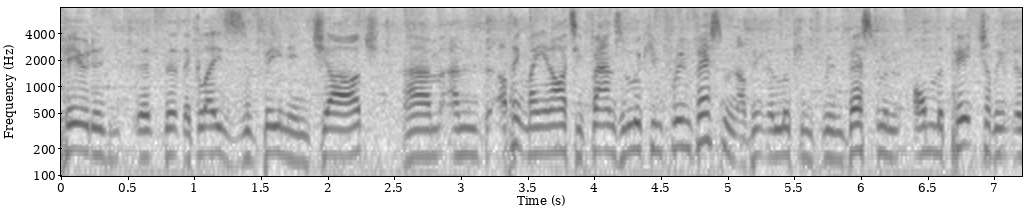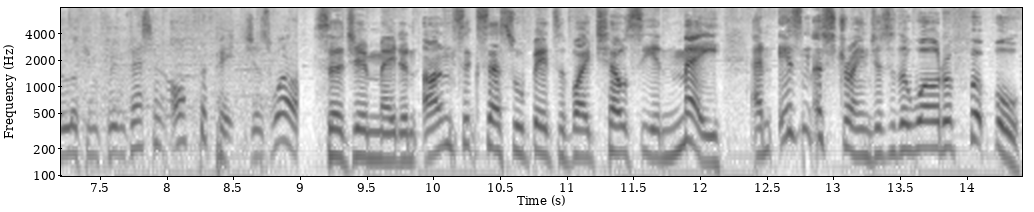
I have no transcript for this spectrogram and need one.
period that the Glazers have been in charge. Um, and I think Man United fans are looking for investment. I think they're looking for investment on the pitch. I think they're looking for investment off the pitch as well. Sir Jim made an unsuccessful bid to buy Chelsea in May and isn't a stranger to the world of football.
